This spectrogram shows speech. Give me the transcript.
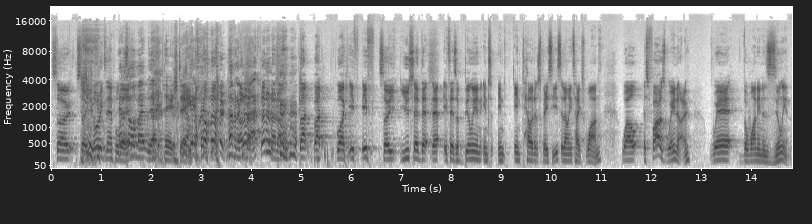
So so your example How's there. old mate without a PhD? Having a crack. No, no, no, no. but but like if if so you said that, that if there's a billion in, in, intelligent species, it only takes one. Well, as far as we know, we're the one in a zillion.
